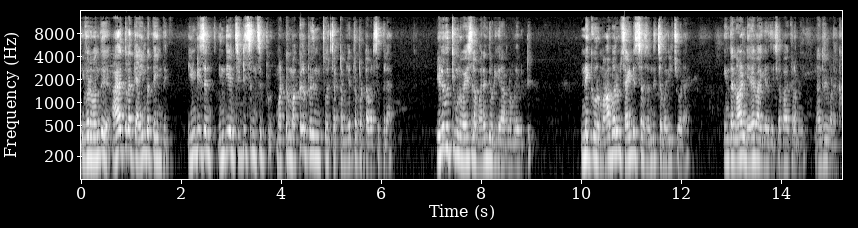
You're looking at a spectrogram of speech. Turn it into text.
இவர் வந்து ஆயிரத்தி தொள்ளாயிரத்தி ஐம்பத்தைந்து இண்டிசன் இந்தியன் சிட்டிசன்ஷிப் மற்றும் மக்கள் பிரதிநிதித்துவ சட்டம் இயற்றப்பட்ட வருஷத்தில் எழுபத்தி மூணு வயசில் மறைந்து விடுகிறார் நம்மளை விட்டு. இன்னைக்கு ஒரு மாபெரும் சயின்டிஸ்டை சந்தித்த மகிழ்ச்சியோட இந்த நாள் நிறைவாகிறது. செவ்வாய்க்கிழமை. நன்றி வணக்கம்.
